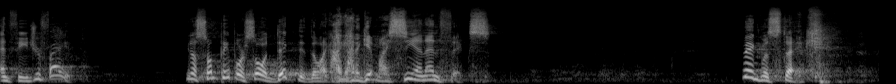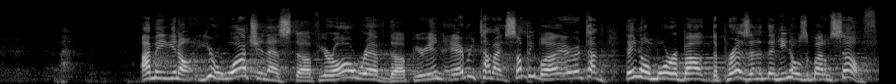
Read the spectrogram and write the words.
and feed your faith. You know, some people are so addicted, they're like, I got to get my CNN fix. Big mistake. I mean, you know, you're watching that stuff, you're all revved up, you're in every time I, some people, every time, they know more about the president than he knows about himself.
